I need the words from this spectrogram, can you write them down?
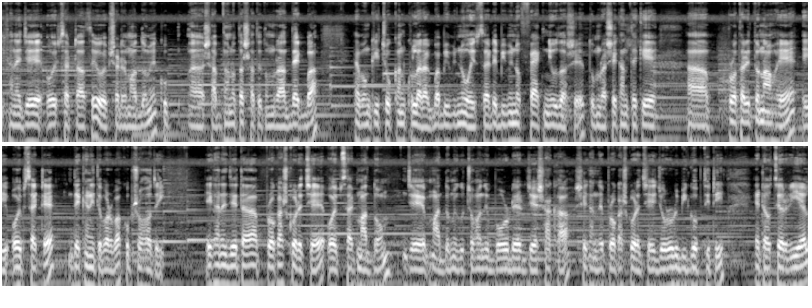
এখানে যে ওয়েবসাইটটা আছে ওয়েবসাইটের মাধ্যমে খুব সাবধানতার সাথে তোমরা দেখবা এবং কি চোখ কান খোলা রাখবা। বিভিন্ন ওয়েবসাইটে বিভিন্ন ফ্যাক নিউজ আসে, তোমরা সেখান থেকে প্রতারিত না হয়ে এই ওয়েবসাইটে দেখে নিতে পারবা খুব সহজেই। এখানে যেটা প্রকাশ করেছে ওয়েবসাইট মাধ্যম, যে মাধ্যমিক উচ্চ মাধ্যমিক বোর্ডের যে শাখা, সেখানে প্রকাশ করেছে এই জরুরি বিজ্ঞপ্তিটি। এটা হচ্ছে রিয়েল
